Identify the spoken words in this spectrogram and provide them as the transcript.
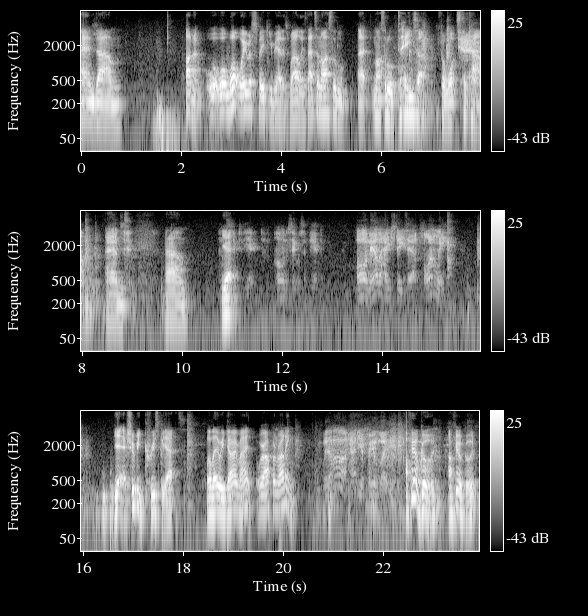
And um, I don't know. What we were speaking about as well is that's a nice little, uh, nice little teaser for what's to come. And um, yeah, To the end. I want to see what's at the end. Oh, now the HD's out, finally. yeah, it should be crispy as. Well, there we go, mate. We're up and running. Well, ah, how do you feel, mate? I feel good. I feel good.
